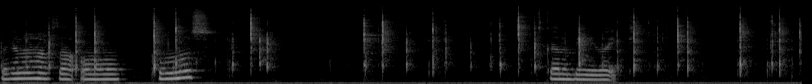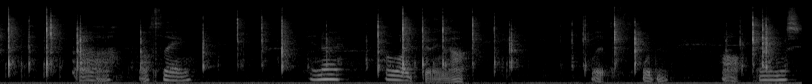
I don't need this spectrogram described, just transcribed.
We're gonna have that on all corners. It's gonna be like uh, a thing. You know, I like doing that with wooden art things.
